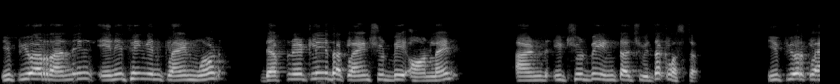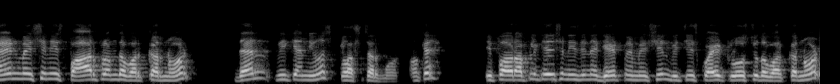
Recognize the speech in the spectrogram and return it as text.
if you are running anything in client mode definitely the client should be online and it should be in touch with the cluster if your client machine is far from the worker node then we can use cluster mode okay? If our application is in a gateway machine which is quite close to the worker node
